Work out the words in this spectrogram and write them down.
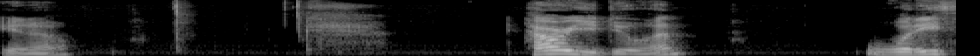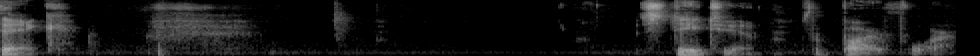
you know. How are you doing? What do you think? Stay tuned for part four.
